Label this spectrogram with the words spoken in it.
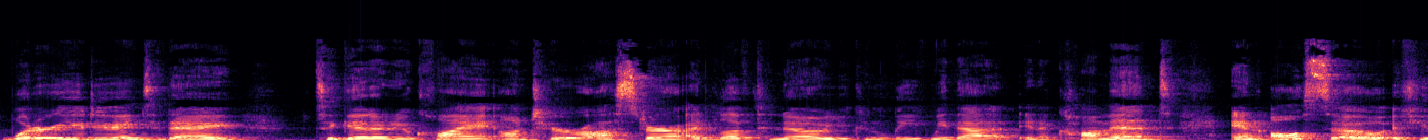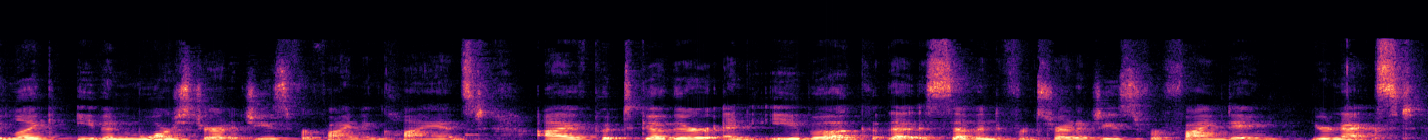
what are you doing today to get a new client onto your roster? I'd love to know. You can leave me that in a comment. And also, if you'd like even more strategies for finding clients, I've put together an ebook that is seven different strategies for finding your next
